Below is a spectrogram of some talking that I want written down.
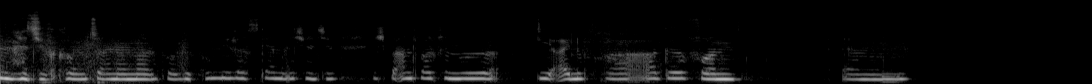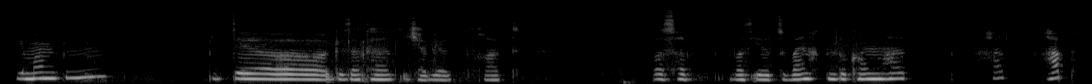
und herzlich willkommen zu einer neuen Folge von mir, das Game-Eichhörnchen. Ich beantworte nur die eine Frage von ähm, jemanden, der gesagt hat, ich habe ja gefragt, was, hab, was ihr zu Weihnachten bekommen hat, hat, habt.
